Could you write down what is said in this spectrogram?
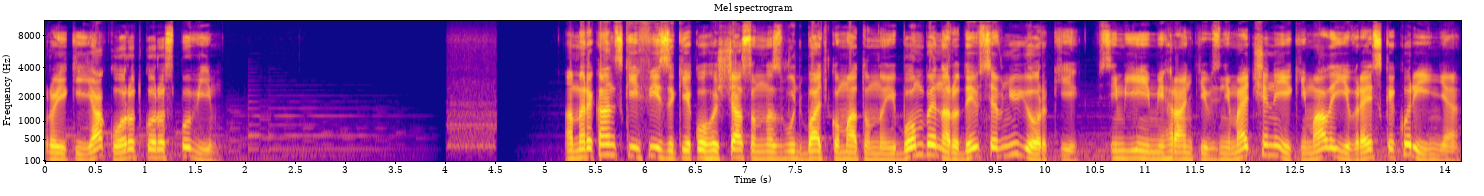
про які я коротко розповім. Американський фізик, якого з часом назвуть батьком атомної бомби, народився в Нью-Йоркі в сім'ї іммігрантів з Німеччини, які мали єврейське коріння.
